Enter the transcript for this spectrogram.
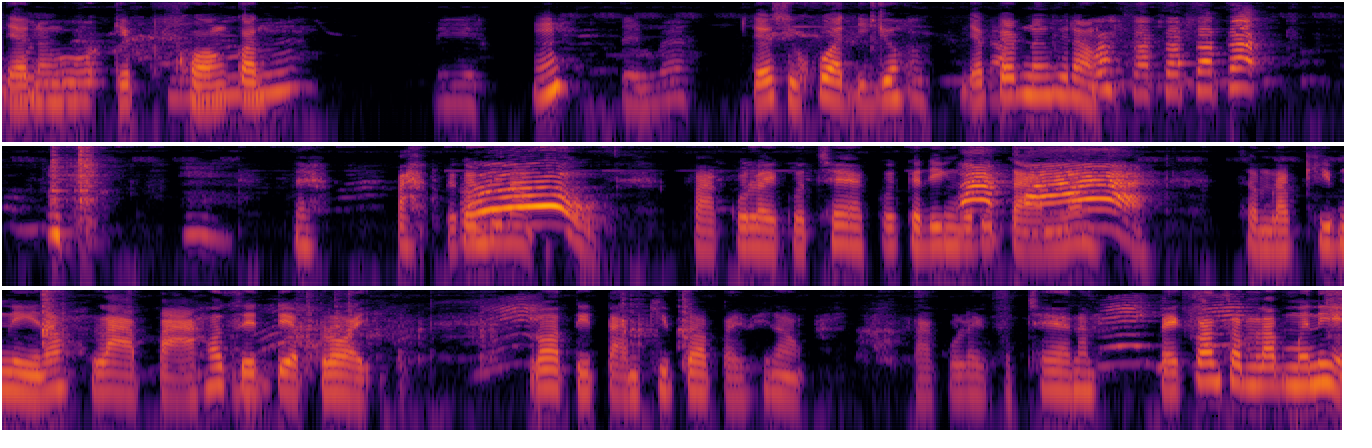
เดี๋ยวน้องเก็บของก่อนดีหึเต็มเลยเดี๋ยวสิขวดอีกอยู่ เดี๋ยวแป๊บนึงพี่น้องซับซับซับซับเนี่ยไปไปก่อนพี่น้องฝากกดไลค์กดแชร์กดกระดิ่งกดติดตามนะสำหรับคลิปนี้เนาะลาป่าเขาเสร็จเรียบร้อย รอติดตามคลิปต่อไปพี่น้องฝากกดไลค์กดแชร์นะไปก่อนสำหรับมื้อนี้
